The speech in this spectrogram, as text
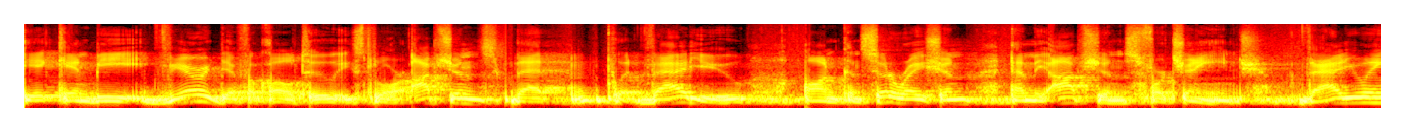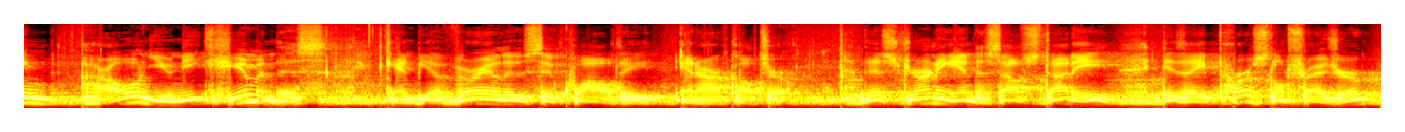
it can be very difficult to explore options that put value on consideration and the options for change. Valuing our own unique humanness can be a very elusive quality in our culture. This journey into self study is a personal treasure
